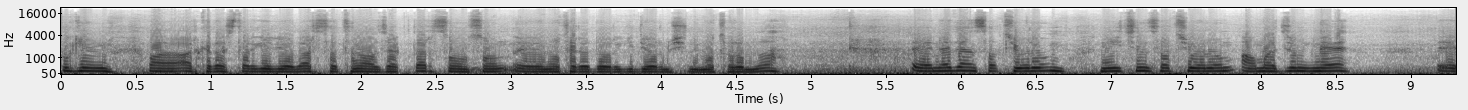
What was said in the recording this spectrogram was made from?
bugün arkadaşlar geliyorlar. Satın alacaklar. Son son e, notere doğru gidiyorum şimdi motorumla. Ee, neden satıyorum? Niçin satıyorum? Amacım ne? Ee,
